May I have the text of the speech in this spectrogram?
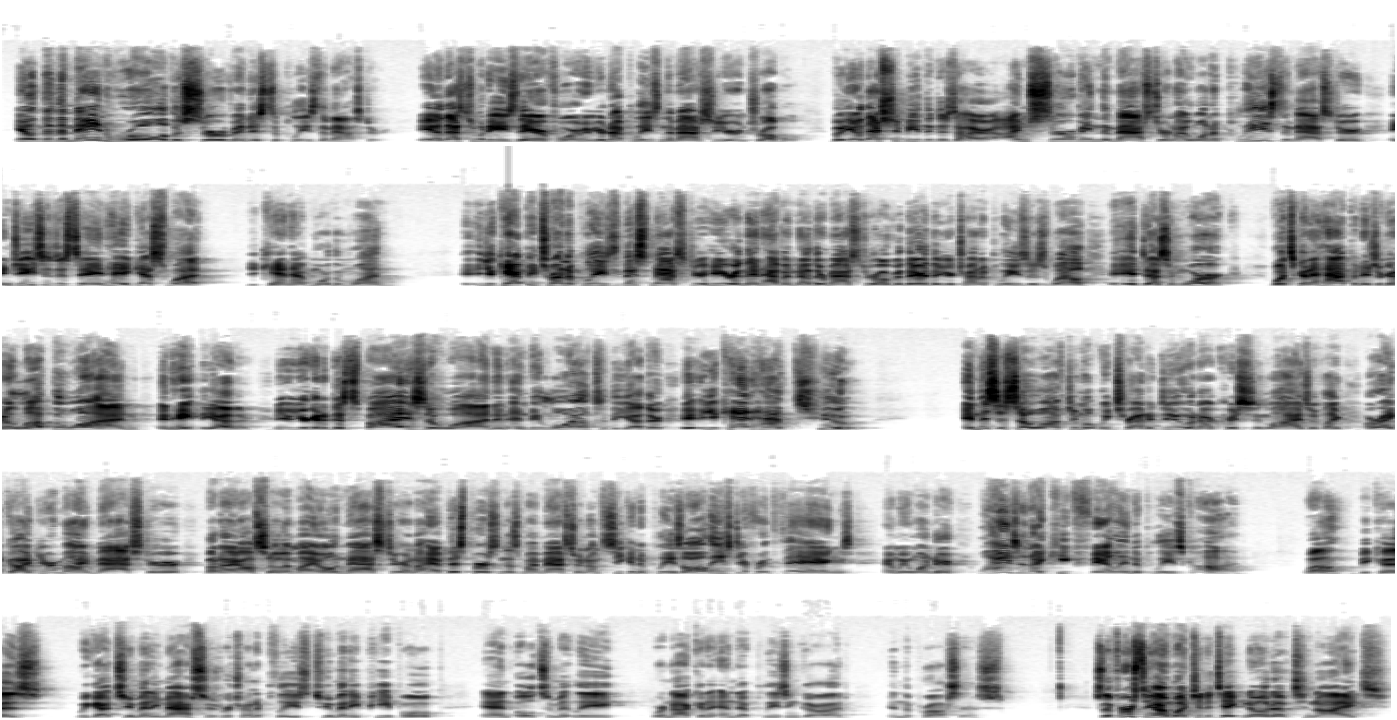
You know, the, the main role of a servant is to please the master. You know, that's what he's there for. If you're not pleasing the master, you're in trouble. But you know, that should be the desire. I'm serving the master and I want to please the master. And Jesus is saying, hey, guess what? You can't have more than one. You can't be trying to please this master here and then have another master over there that you're trying to please as well. It doesn't work. What's going to happen is you're going to love the one and hate the other. You're going to despise the one and, and be loyal to the other. You can't have two. And this is so often what we try to do in our Christian lives of like, all right, God, you're my master, but I also am my own master, and I have this person as my master, and I'm seeking to please all these different things. And we wonder, why is it I keep failing to please God? Well, because we got too many masters. We're trying to please too many people, and ultimately, we're not going to end up pleasing God in the process. So, the first thing I want you to take note of tonight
